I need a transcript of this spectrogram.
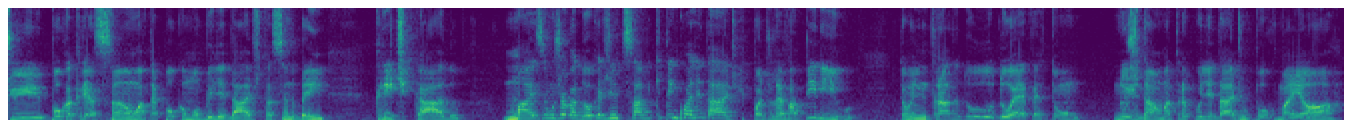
De pouca criação, até pouca mobilidade, está sendo bem criticado. Mas é um jogador que a gente sabe que tem qualidade, que pode levar perigo. Então a entrada do, do Everton nos dá uma tranquilidade um pouco maior,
